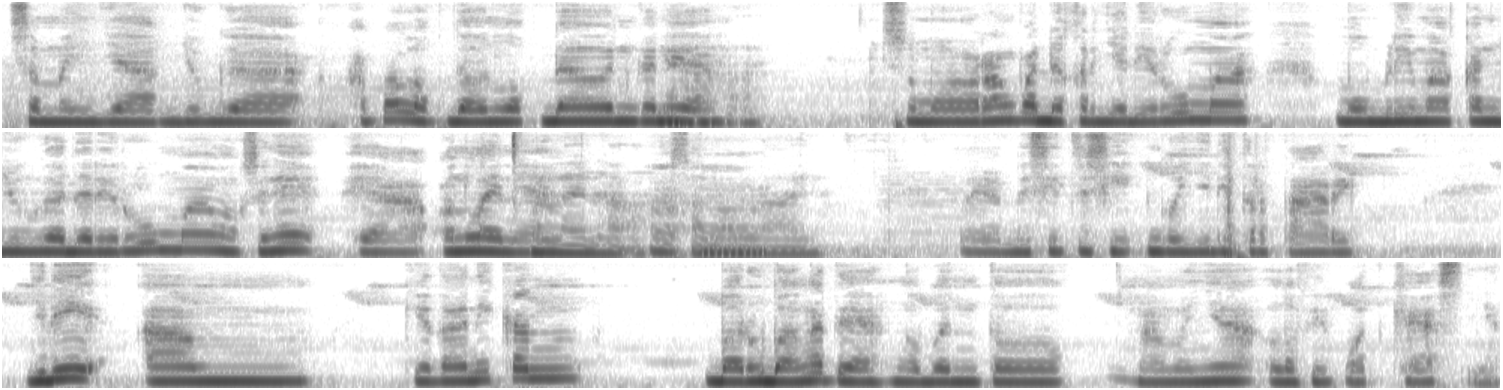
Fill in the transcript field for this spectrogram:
semenjak juga apa lockdown lockdown kan ya. Aha. Semua orang pada kerja di rumah, mau beli makan juga dari rumah, maksudnya ya online ya. Online, ha, pesan Heeh. online. Nah, di situ sih gue jadi tertarik. Jadi em, kita ini kan baru banget ya ngebentuk namanya Lovey Podcast. Iya.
